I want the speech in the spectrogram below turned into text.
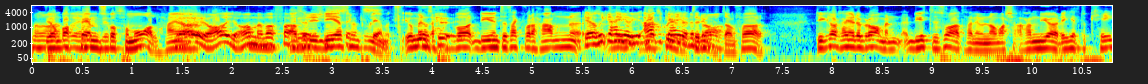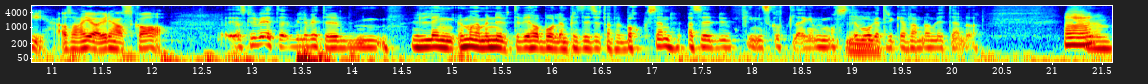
Ja, Vi har bara det fem skott på mål. Han Ja, gör, ja, ja, men vad fan. Alltså det är har det som är 26. problemet. Jo men skulle- det är ju inte tack vare han Jag tycker han gör- tycker han gör det bra. utanför. Det är klart han gör det bra men det är inte så att han är någon match, han gör det helt okej. Alltså han gör ju det han ska. Jag skulle veta, vilja veta hur, hur, länge, hur många minuter vi har bollen precis utanför boxen. Alltså det finns skottlägen, vi måste Mm. våga trycka fram dem lite ändå. Mm. Um,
